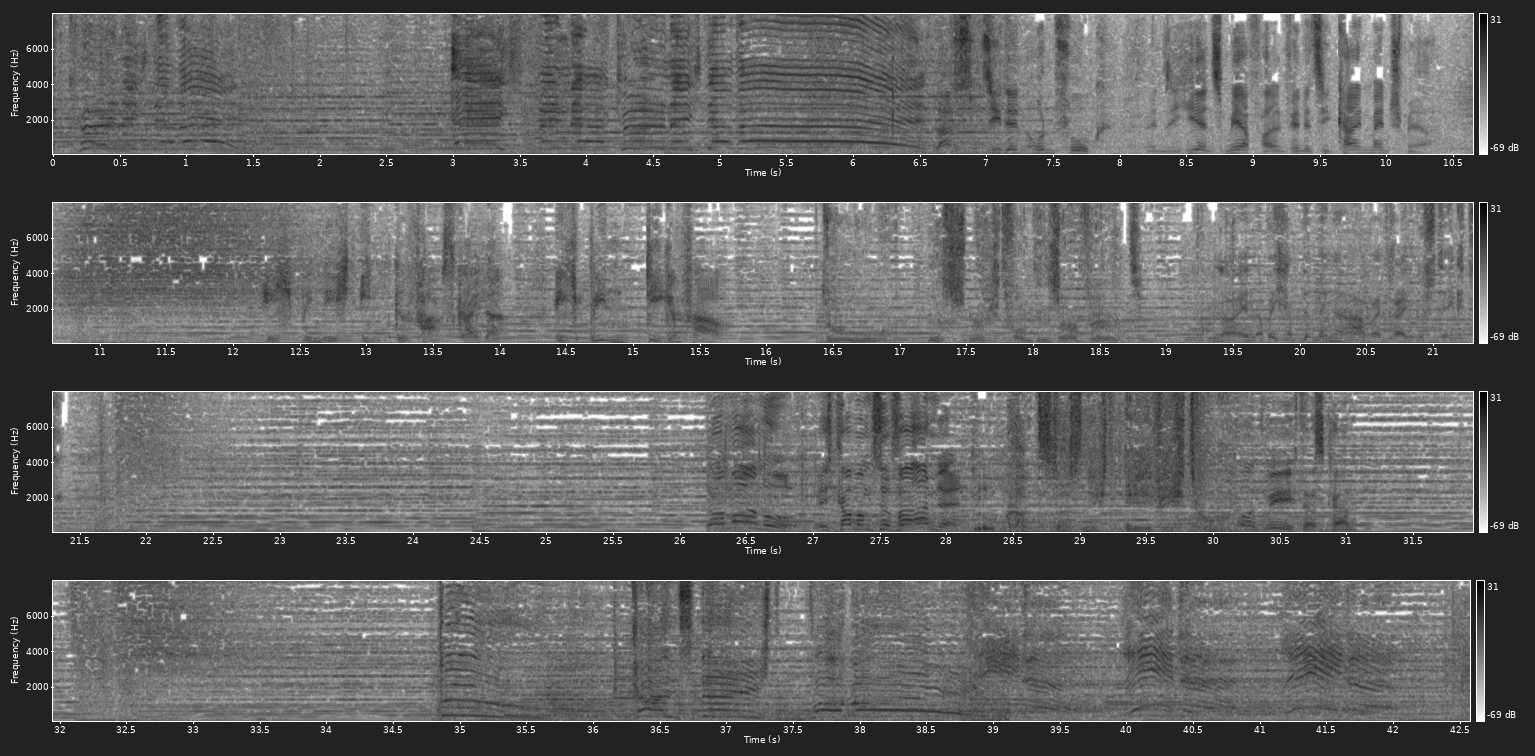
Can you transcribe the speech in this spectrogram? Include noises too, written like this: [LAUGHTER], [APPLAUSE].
der König der Welt! Ich bin der König der Welt! Lassen Sie den Unfug. Wenn Sie hier ins Meer fallen, findet Sie kein Mensch mehr. Ich bin nicht in Gefahr, Skyler. Ich bin die Gefahr. Du bist nicht von dieser Welt. Nein, aber ich habe eine Menge Arbeit reingesteckt. Dormammu, ich komme, um zu verhandeln. Du kannst das nicht ewig tun. Und wie ich das kann.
